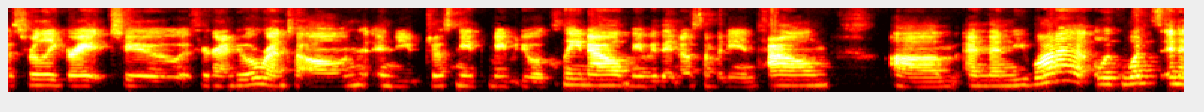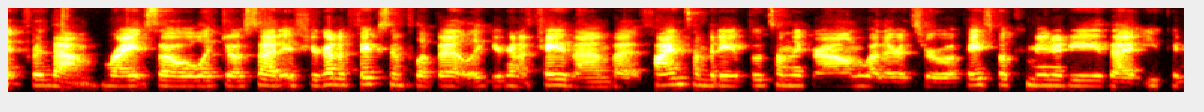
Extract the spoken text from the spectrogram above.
it's really great to if you're going to do a rent to own, and you just need to maybe do a clean out. Maybe they know somebody in town, um, and then you want to like what's in it for them, right? So like Joe said, if you're going to fix and flip it, like you're going to pay them, but find somebody boots on the ground, whether it's through a Facebook community that you can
